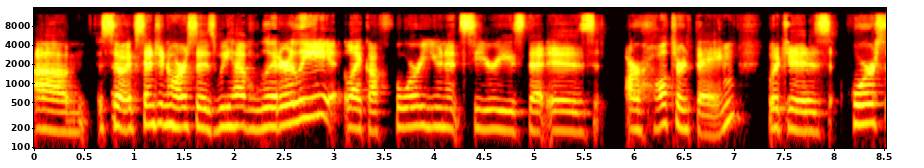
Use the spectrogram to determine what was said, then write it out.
Um, so Extension Horses, we have literally like a four unit series that is our halter thing, which is horse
